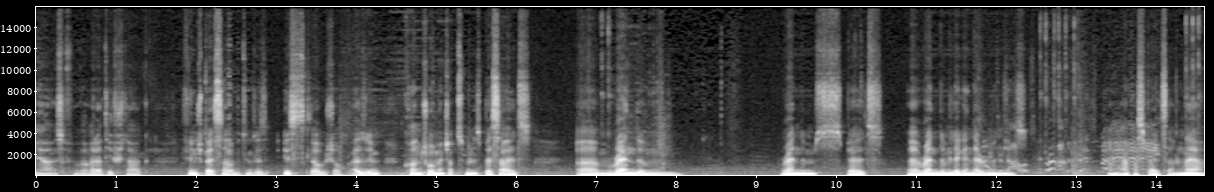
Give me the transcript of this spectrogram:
ja, ist auf jeden Fall relativ stark. Finde ich besser, beziehungsweise ist, glaube ich, auch, also im Control-Matchup zumindest besser als ähm, Random Random Spells, äh, Random Legendary Minions. Ähm, einfach Spells sagen, naja.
